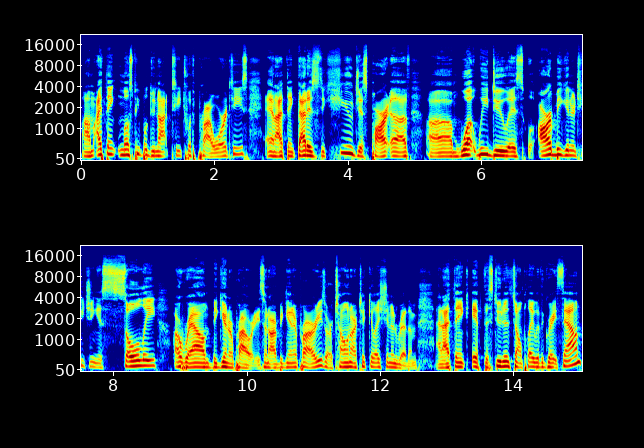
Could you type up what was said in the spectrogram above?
Um, I think most people do not teach with priorities, and I think that is the hugest part of um, what we do. Is our beginner teaching is solely around beginner priorities, and our beginner priorities are tone, articulation, and rhythm. And I think if the students don't play with a great sound,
